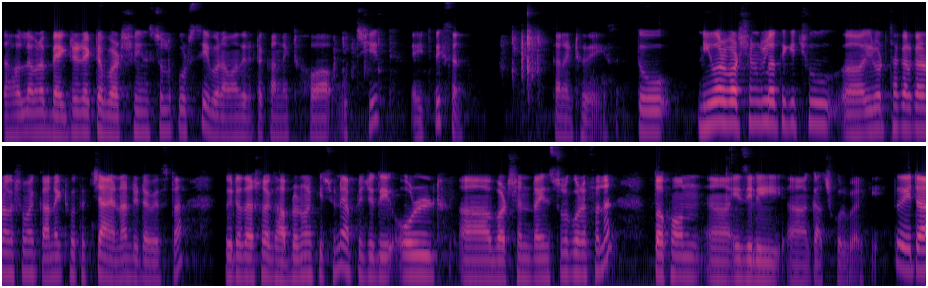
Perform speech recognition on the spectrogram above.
তাহলে আমরা ব্যাকডের একটা ভার্সন ইনস্টল করছি, এবার আমাদের এটা কানেক্ট হওয়া উচিত। এই দেখছেন? কানেক্ট হয়ে গেছে। তো নিউয়ার ভার্সনগুলোতে কিছু ইরোড থাকার কারণে অনেক সময় কানেক্ট হতে চায় না ডেটাবেসটা তো এটাতে আসলে ঘাবড়ানোর কিছু নেই। আপনি যদি ওল্ড ভার্সনটা ইনস্টল করে ফেলেন, তখন ইজিলি কাজ করবে আর কি তো এটা,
